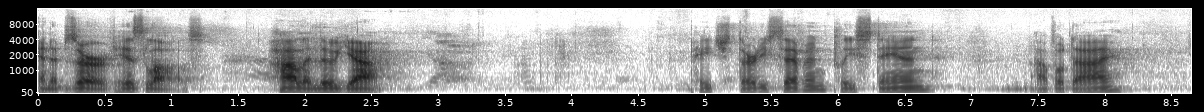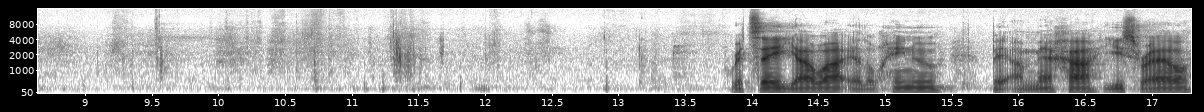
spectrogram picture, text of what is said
and observe his laws. Hallelujah. Page 37, please stand. Avodai. Ritzei Yahweh Eloheinu be'amecha Yisrael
